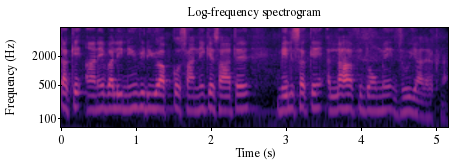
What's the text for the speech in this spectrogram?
ताकि आने वाली न्यू वीडियो आपको आसानी के साथ मिल सकें। अल्लाह हाफिदों में जू याद रखना।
